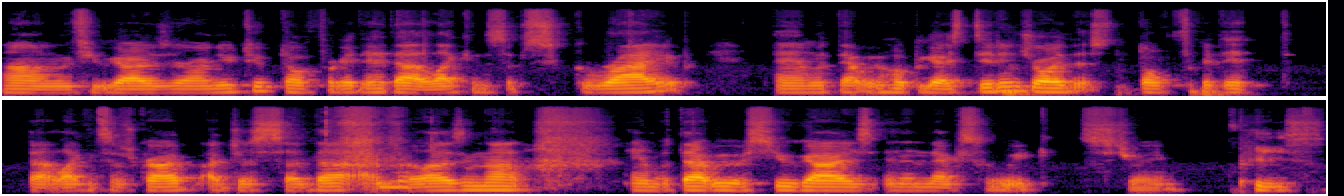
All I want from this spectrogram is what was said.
Um, if you guys are on YouTube, don't forget to hit that like and subscribe. And with that, we hope you guys did enjoy this. Don't forget to hit that like and subscribe. I just said that. I'm realizing that. And with that, we will see you guys in the next week stream. Peace.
